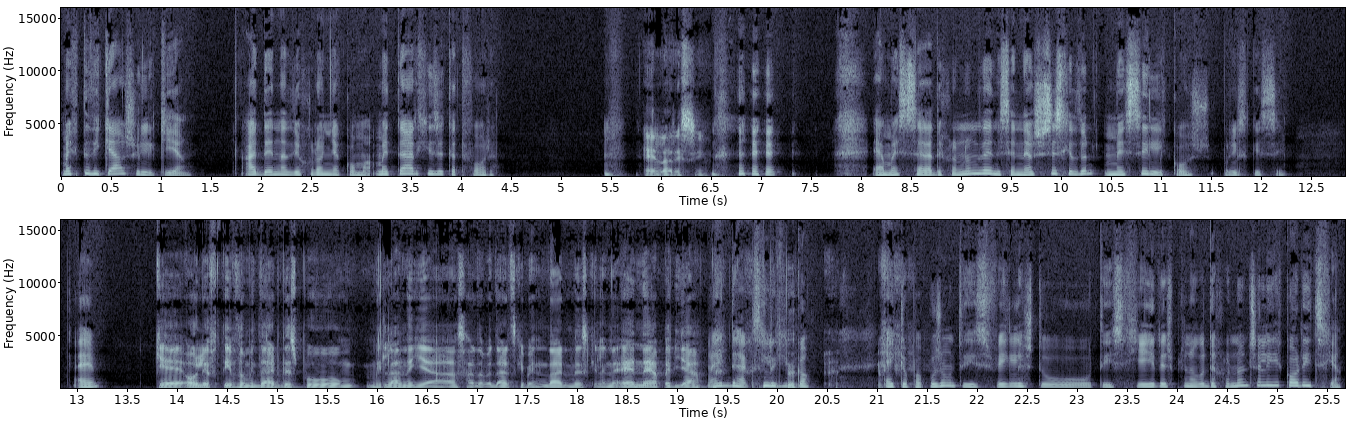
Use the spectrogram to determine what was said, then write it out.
μέχρι τη δικιά σου ηλικία. Άντε ένα-δύο χρόνια ακόμα. Μετά αρχίζει κατηφόρα. Έλα ρε εσύ. Ε, άμα είσαι 40 χρονών δεν είσαι νέος, είσαι σχεδόν μεσήλικος, που λες και εσύ. Ε, Και όλοι αυτοί οι 70 που μιλάνε για 45 και 50 και λένε Ε, νέα παιδιά. ε, εντάξει, λογικό. ε, και ο παππούς μου τις φίλες του, τις χείρες πριν 80 χρονών, τις έλεγε κορίτσια.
